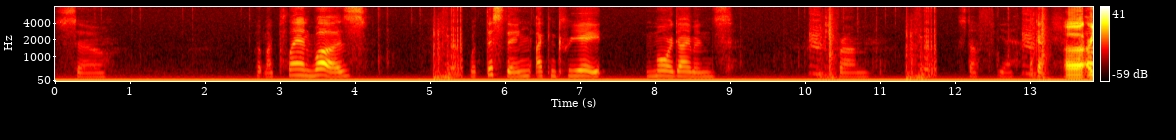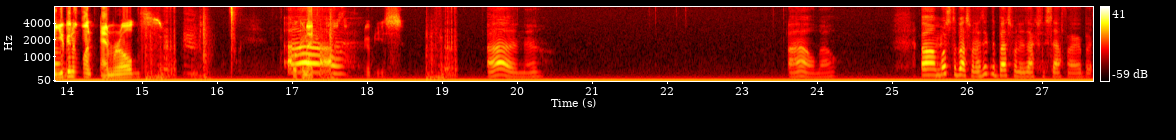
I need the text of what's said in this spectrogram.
So. But my plan was, with this thing, I can create more diamonds from stuff. Yeah. Okay. Uh, are you Um, gonna want emeralds? Or can I use rubies? Don't know. I don't know. Um, Okay. what's the best one? I think the best one is actually sapphire, but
